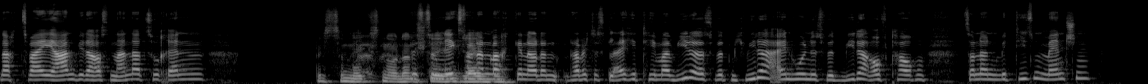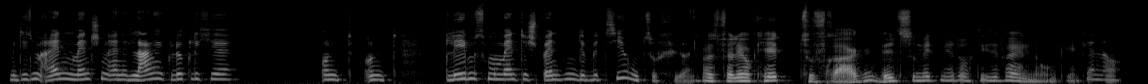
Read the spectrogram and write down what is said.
nach zwei Jahren wieder auseinander zu rennen. Bis zum nächsten oder dann Bis zum nächsten und dann mach, genau, dann habe ich das gleiche Thema wieder. Es wird mich wieder einholen, es wird wieder auftauchen. Sondern mit diesem Menschen, mit diesem einen Menschen eine lange, glückliche und, und Lebensmomente spendende Beziehung zu führen. Es ist völlig okay zu fragen, willst du mit mir durch diese Veränderung gehen? Genau.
